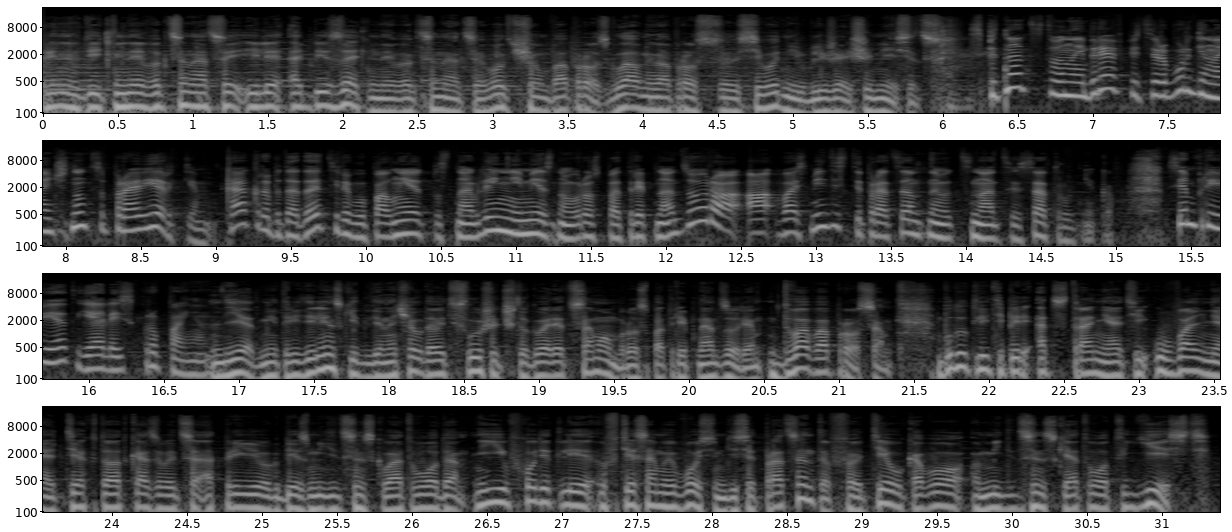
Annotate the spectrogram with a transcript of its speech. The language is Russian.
Принудительная вакцинация или обязательная вакцинация? Вот в чем вопрос. Главный вопрос сегодня и в ближайший месяц. С 15 ноября в Петербурге начнутся проверки. Как работодатели выполняют постановление местного Роспотребнадзора о 80% вакцинации сотрудников. Всем привет, я Олеся Крупанин. Я Дмитрий Делинский. Для начала давайте слушать, что говорят в самом Роспотребнадзоре. Два вопроса. Будут ли теперь отстранять и увольнять тех, кто отказывается от прививок без медицинского отвода? И входят ли в те самые 80% те, у кого медицинский отвод есть?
